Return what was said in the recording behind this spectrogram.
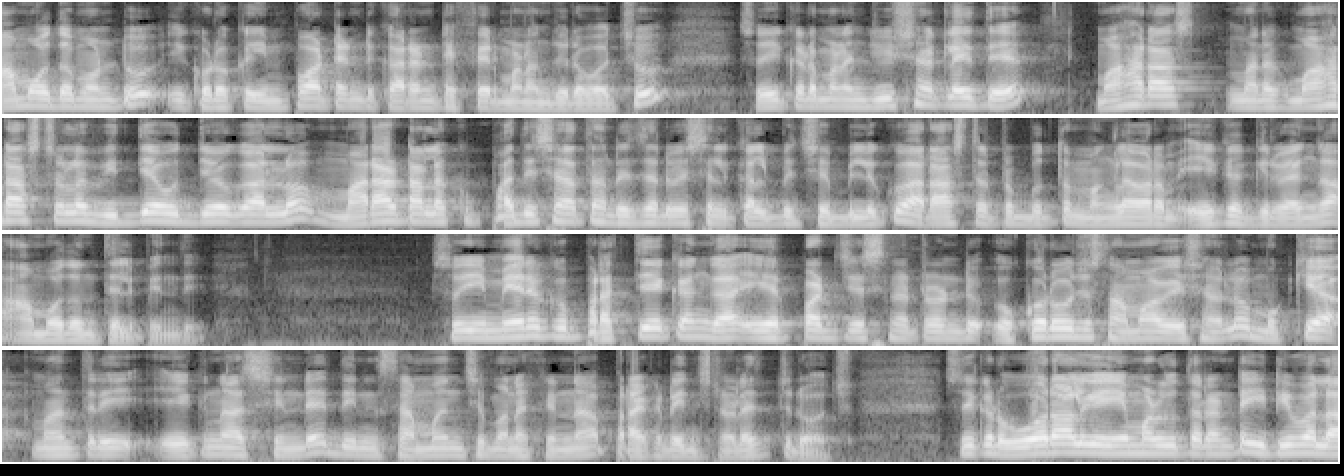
ఆమోదం అంటూ ఇక్కడ ఒక ఇంపార్టెంట్ కరెంట్ అఫేర్ మనం చూడవచ్చు. సో ఇక్కడ మనం చూసినట్లయితే మహారాష్ట్ర మనకు మహారాష్ట్రలో విద్యా ఉద్యోగాల్లో మరాఠాలకు పది శాతం రిజర్వేషన్లు కల్పించే బిల్లుకు ఆ రాష్ట్ర ప్రభుత్వం మంగళవారం ఏకగ్రీవంగా ఆమోదం తెలిపింది. సో ఈ మేరకు ప్రత్యేకంగా ఏర్పాటు చేసినటువంటి ఒకరోజు సమావేశంలో ముఖ్యమంత్రి ఏక్నాథ్ షిండే దీనికి సంబంధించి మనకి ప్రకటించినట్టు ప్రకటించినట్లయితే చూడవచ్చు సో ఇక్కడ ఓవరాల్గా ఏం అడుగుతారంటే ఇటీవల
